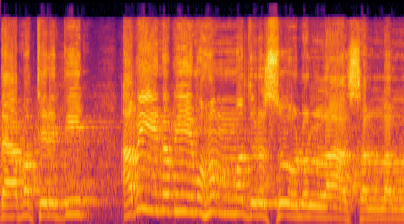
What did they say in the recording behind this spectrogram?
কেয়ামতের দিন আবি নবী মোহাম্মদ রসুল্লাহ সাল্লাল্লাহ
